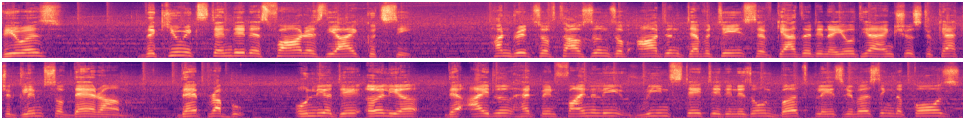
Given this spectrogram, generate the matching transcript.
Viewers, the queue extended as far as the eye could see. Hundreds of thousands of ardent devotees have gathered in Ayodhya anxious to catch a glimpse of their Ram, their Prabhu. Only a day earlier, their idol had been finally reinstated in his own birthplace, reversing the course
